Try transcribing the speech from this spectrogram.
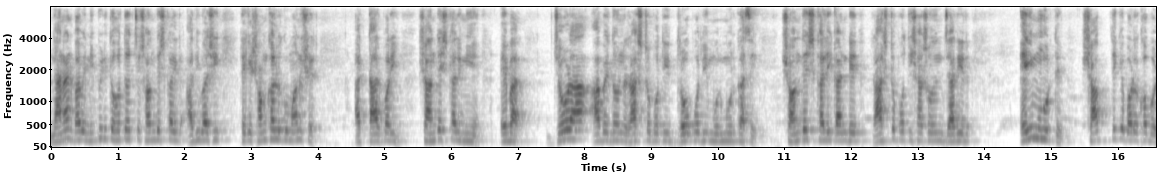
নানানভাবে নিপীড়িত হতে হচ্ছে সন্দেশকালীর আদিবাসী থেকে সংখ্যালঘু মানুষের। আর তারপরেই সন্দেশখালী নিয়ে এবার জোড়া আবেদন রাষ্ট্রপতি দ্রৌপদী মুর্মুর কাছে। সন্দেশখালী কাণ্ডে রাষ্ট্রপতি শাসন জারির এই মুহূর্তে সব থেকে বড় খবর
